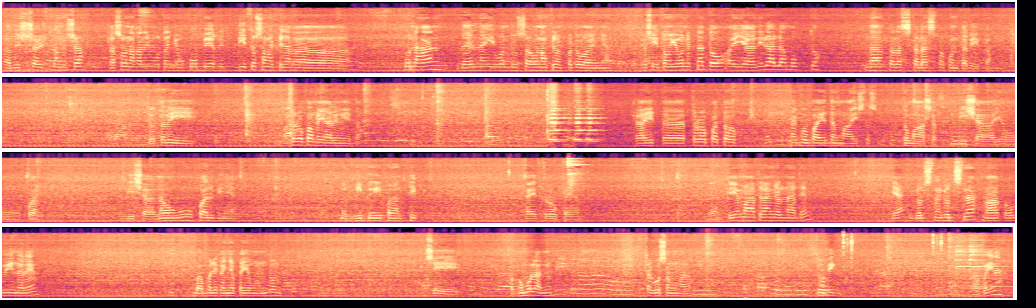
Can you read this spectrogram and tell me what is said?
Na discharge lang siya. Kaso nakalimutan yung cover dito sa may pinaka unahan dahil naiwan dun sa unang pinagpagawa niya. Kasi itong unit na to ay uh, nilalamove to na kalas-kalas papunta rito. Totally tropa may-ari nito. Kahit uh, tropa to nagbabayad ng maayos to, to mga sir hindi siya yung kwan. Hindi siya nangungupal ganyan. Nagbibigay pa ng tip. Kahit tropa yan yan. Ito yung mga tinanggal natin. Yan goods na goods na. Makakauwi na rin. Babalikan niya pa yung andun. Kasi pag umulan Dito na nga, oh. tagos ang ano tubig. Okay na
